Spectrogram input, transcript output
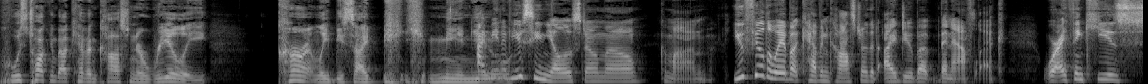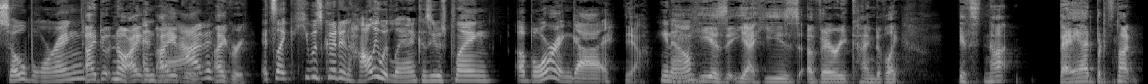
who's talking about Kevin Costner really currently beside me and you? I mean, have you seen Yellowstone though? Come on. You feel the way about Kevin Costner that I do about Ben Affleck, where I think he is so boring. I don't know. I, and I agree. I agree. It's like he was good in Hollywoodland because he was playing a boring guy. Yeah. You know? He, he is, yeah, he's a very kind of like, it's not bad, but it's not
